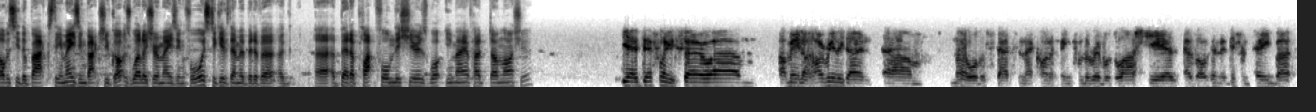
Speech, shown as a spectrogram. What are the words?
obviously the backs, the amazing backs you've got, as well as your amazing forwards, to give them a bit of a, a, a better platform this year as what you may have had done last year? Yeah, definitely. So, um, I mean, I really don't um, know all the stats and that kind of thing from the Rebels last year, as I was in a different team. But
